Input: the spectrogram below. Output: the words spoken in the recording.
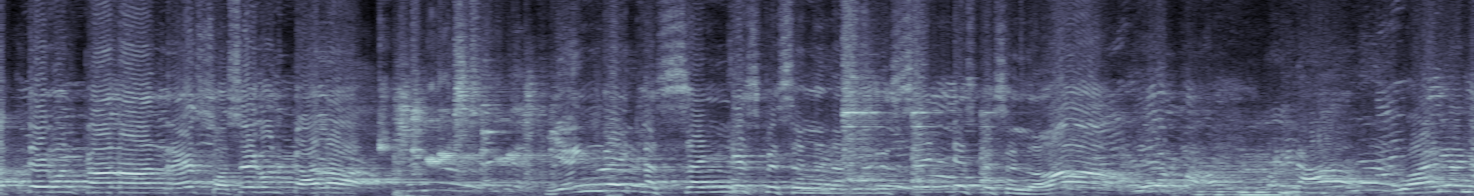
ಅತ್ತೆಗೊಂದ್ ಕಾಲ ಅಂದ್ರೆ ಸೊಸೆಗೊಂದ್ ಕಾಲ ಹೆಂಗೈತ ಸಂಡೆ ಸ್ಪೆಷಲ್ ನನ್ನ ಮಗ ಸಂಡೆ ಸ್ಪೆಷಲ್ ಒಡೆ ಅಣ್ಣ.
